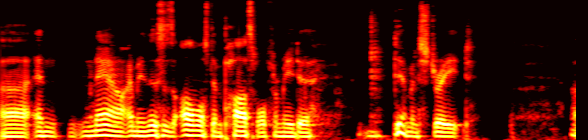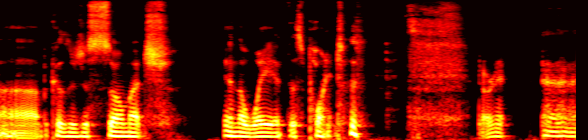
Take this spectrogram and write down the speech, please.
Uh, and now, I mean, this is almost impossible for me to demonstrate uh, because there's just so much in the way at this point. Darn it. Uh,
